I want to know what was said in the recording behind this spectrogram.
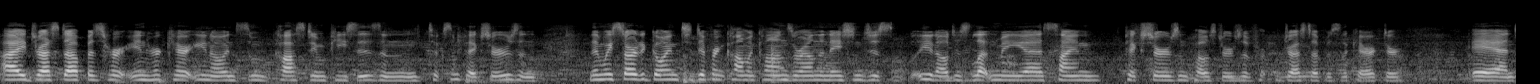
I dressed up as her in her character, you know, in some costume pieces and took some pictures and then we started going to different comic cons around the nation just you know just letting me uh, sign pictures and posters of her dressed up as the character and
